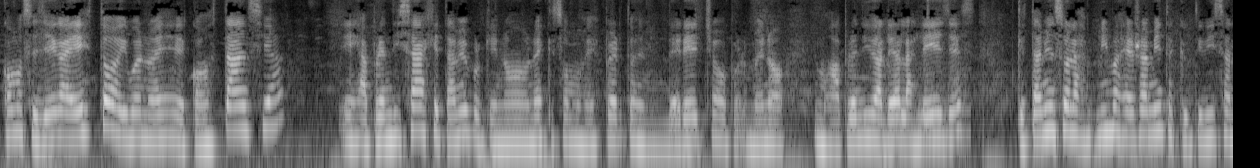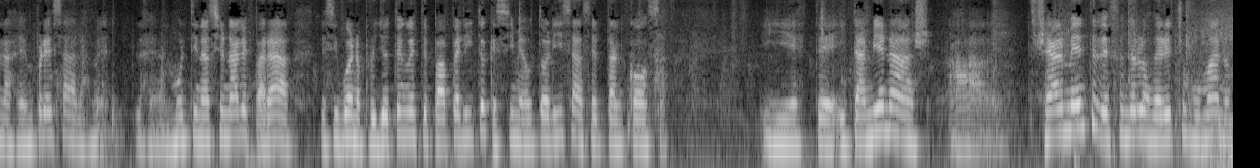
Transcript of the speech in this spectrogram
¿cómo se llega a esto? Y bueno, es constancia, es aprendizaje también, porque no, no es que somos expertos en derecho, por lo menos hemos aprendido a leer las leyes, que también son las mismas herramientas que utilizan las empresas, las, multinacionales para decir, bueno, pero yo tengo este papelito que sí me autoriza a hacer tal cosa. y este y también a, a realmente defender los derechos humanos,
